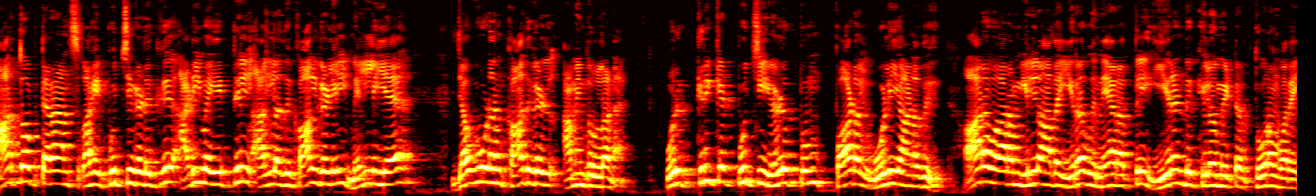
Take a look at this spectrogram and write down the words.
ஆர்த்தோப்டெரான்ஸ் வகை பூச்சிகளுக்கு அடிவயிற்றில் அல்லது கால்களில் மெல்லிய ஜவ்வுடன் காதுகள் அமைந்துள்ளன. ஒரு கிரிக்கெட் பூச்சி எழுப்பும் பாடல் ஒளியானது. ஆரவாரம் இல்லாத இரவு நேரத்தில் இரண்டு கிலோமீட்டர் தூரம் வரை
